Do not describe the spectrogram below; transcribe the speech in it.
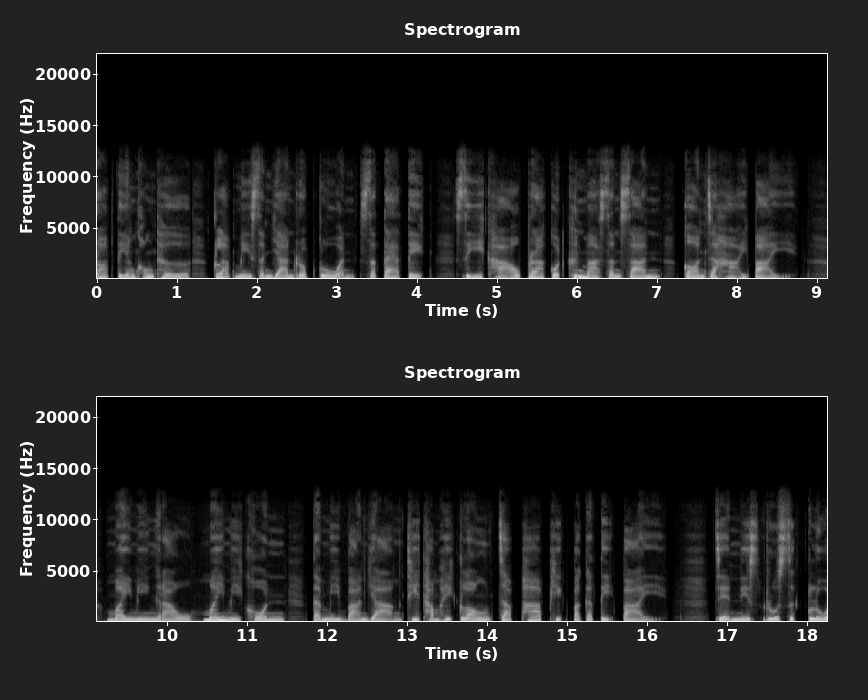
รอบๆเตียงของเธอ กลับมีสัญญาณรบกวน สแตติก สีขาวปรากฏขึ้นมาสั้นๆ ก่อนจะหายไป ไม่มีเงาไม่มีคน แต่มีบางอย่างที่ทำให้กล้องจับภาพผิดปกติไป เจนนิสรู้สึกกลัว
